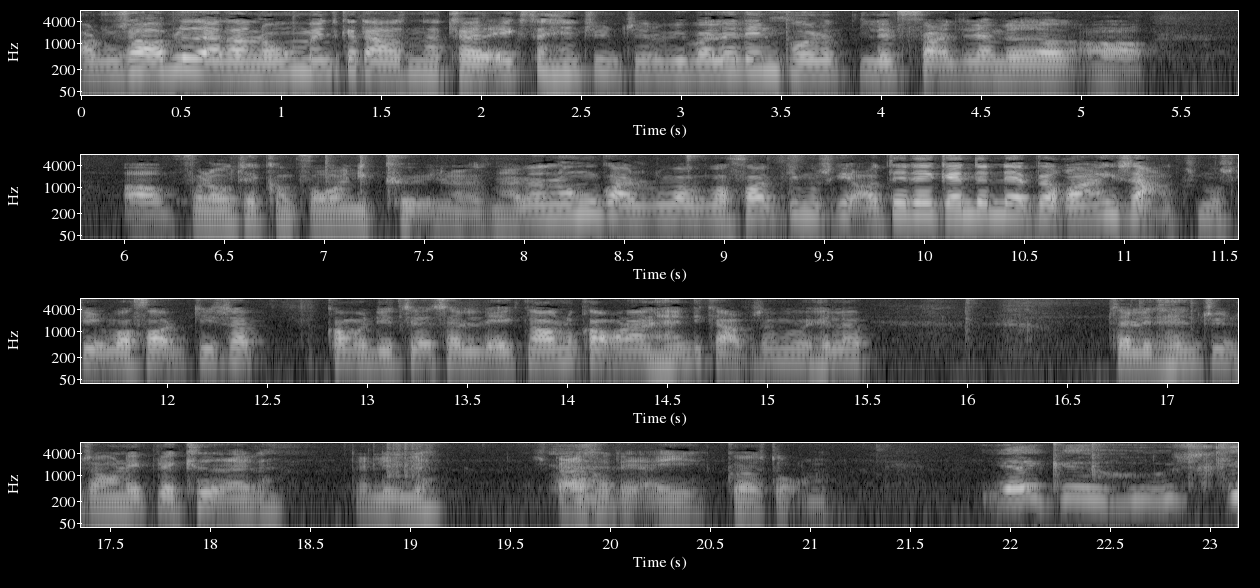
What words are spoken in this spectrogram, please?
har du så oplevet, at der er nogle mennesker, der sådan har taget ekstra hensyn til dig? Vi var lidt inde på det lidt før, det der med at, at, at få lov til at komme foran i køen, eller sådan Er der nogen, hvor, hvor- hvor folk de måske, og det er det igen den der berøringsangst, måske, hvor folk de så kommer de til at tage lidt ekstra, Nå, nu kommer der en handicap, så må vi hellere tage lidt hensyn, så hun ikke bliver ked af det, den lille spasser der i kørestolen. Jeg kan huske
